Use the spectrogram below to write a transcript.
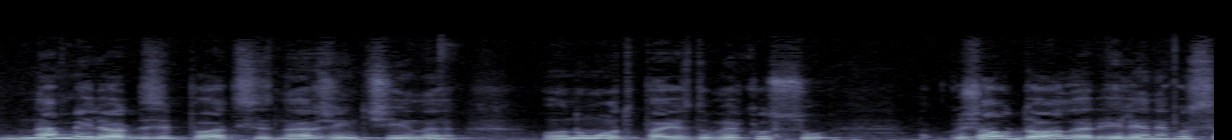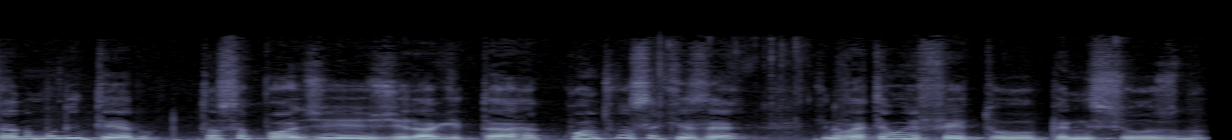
Na melhor das hipóteses, na Argentina ou num outro país do Mercosul. Já o dólar, ele é negociado no mundo inteiro. Então você pode girar a guitarra quanto você quiser, que não vai ter um efeito pernicioso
